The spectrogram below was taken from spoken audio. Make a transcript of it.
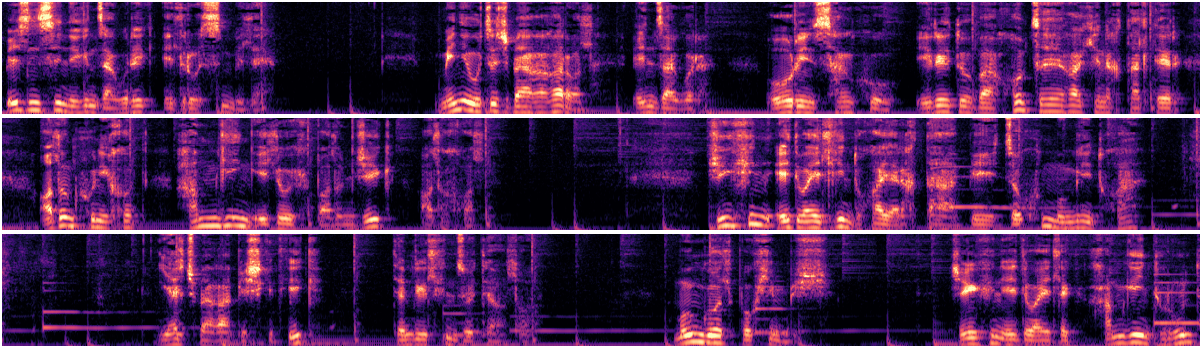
бизнесийн нэгэн загварыг илрүүлсэн билээ. Миний үзэж байгаагаар бол энэ загвар өөрийн санхүү, ирээдүй ба хувь заяагаа хянах тал дээр олон хүний хувьд хамгийн илүү их боломжийг олгох болно. Жинхэнэ эд баялагын тухай ярихдаа би зөвхөн мөнгөний тухай ярьж байгаа биш гэдгийг тэмдэглэхэн зүйтэй болов. Мөнгө бол бүх юм биш. Жинхэнэ эд баялаг хамгийн түрүүнд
